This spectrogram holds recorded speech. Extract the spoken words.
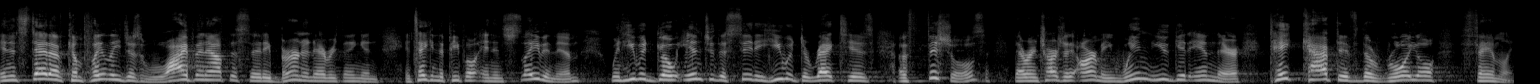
And instead of completely just wiping out the city, burning everything, and, and taking the people and enslaving them, when he would go into the city, he would direct his officials that were in charge of the army when you get in there, take captive the royal family.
